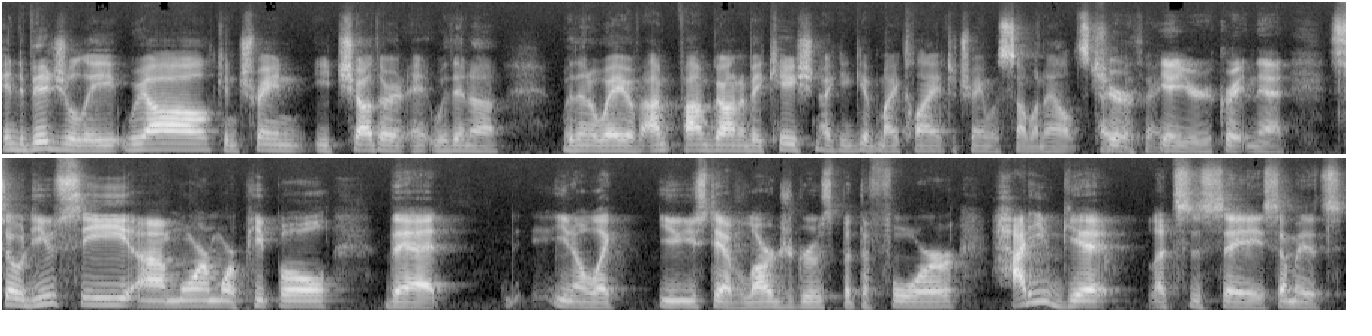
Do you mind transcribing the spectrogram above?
individually, we all can train each other within a within a way of I'm, if I'm gone on vacation, I can give my client to train with someone else type sure. of thing. Yeah, you're great in that. So do you see uh, more and more people that, you know, like you used to have large groups, but the four, how do you get, let's just say somebody that's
